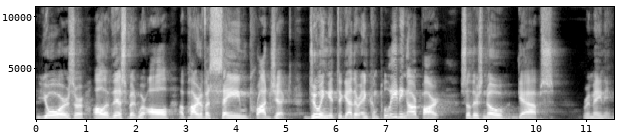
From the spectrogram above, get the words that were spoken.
yours, or all of this, but we're all a part of a same project, doing it together and completing our part so there's no gaps remaining.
